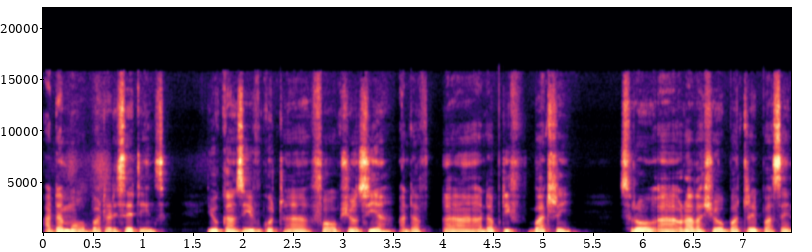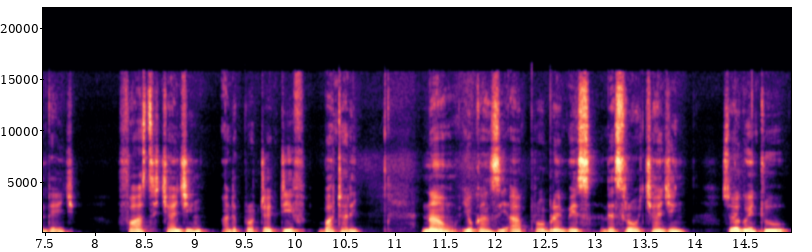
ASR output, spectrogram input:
At the more battery settings you can see you've got uh, four options here. Adapt uh, adaptive battery slow uh, rather show battery percentage fast charging and protective battery now you can see our problem is the slow charging. So we're going to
